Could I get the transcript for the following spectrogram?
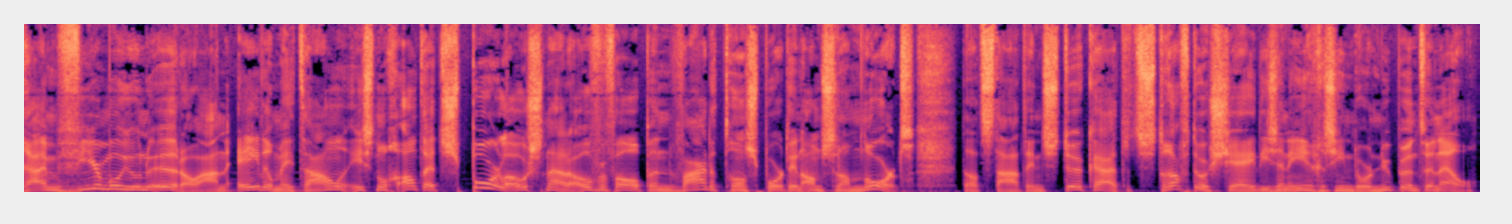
Ruim 4 miljoen euro aan edelmetaal is nog altijd spoorloos na de overval op een waardetransport in Amsterdam-Noord. Dat staat in stukken uit het strafdossier die zijn ingezien door nu.nl.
